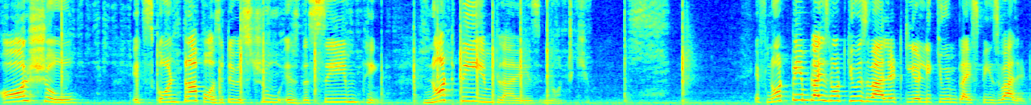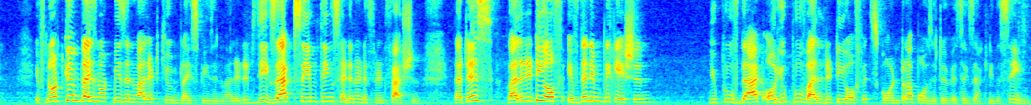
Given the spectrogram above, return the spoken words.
or show its contrapositive is true is the same thing. Not P implies not Q. If not P implies not Q is valid, clearly Q implies P is valid. If not Q implies not P is invalid, Q implies P is invalid. It's the exact same thing said in a different fashion. That is validity of if then implication, you prove that or you prove validity of its contrapositive, it's exactly the same.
